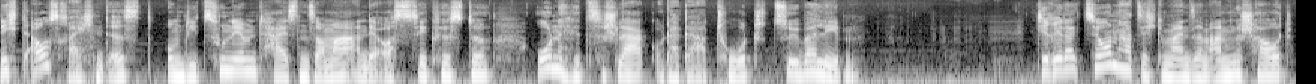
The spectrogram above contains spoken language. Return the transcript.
nicht ausreichend ist, um die zunehmend heißen Sommer an der Ostseeküste ohne Hitzeschlag oder gar Tod zu überleben. Die Redaktion hat sich gemeinsam angeschaut,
